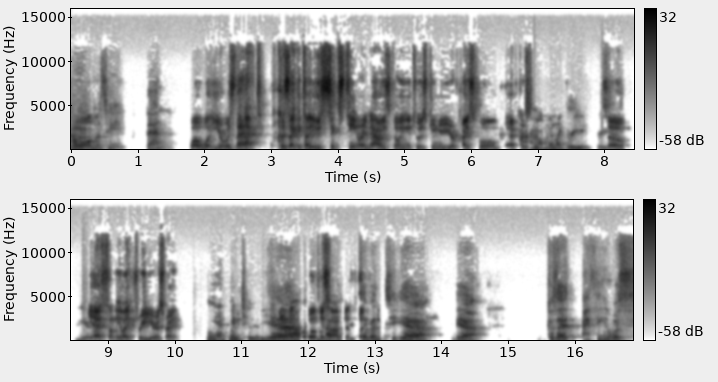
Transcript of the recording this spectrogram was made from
How old was he then? Well, what year was that? Because I can tell you he's 16 right now. He's going into his junior year of high school after. It might have been like three. three So years. yeah, something like three years, right? Yeah, maybe two. Yeah, I was, Focus I on was this, but- 17. Yeah, yeah. Because I, I think it was,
